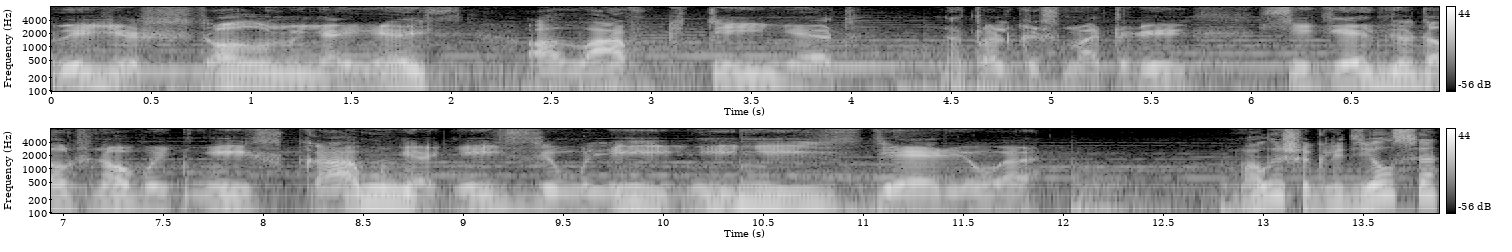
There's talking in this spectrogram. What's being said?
Видишь, стол у меня есть, а лавки-то и нет. Но только смотри, сиденье должно быть не из камня, не из земли, ни не из дерева. Малыш огляделся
